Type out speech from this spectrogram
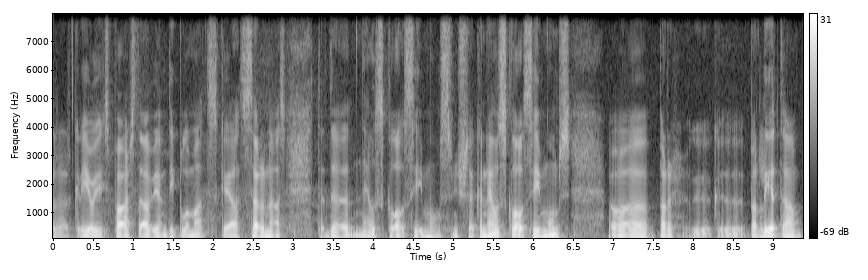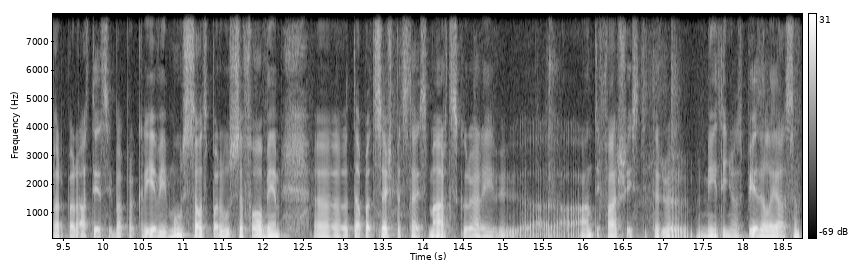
ar, ar Krievijas pārstāvjiem diplomātiskajās sarunās. Tad uh, neuzklausīja mūs. Viņš saka, neuzklausīja mums. Uh, par, par lietām, par, par attiecībā par Krieviju. Mūs sauc par usofobiem. Tāpat 16. mārts, kur arī antifašisti tur mītiņos piedalījās un,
